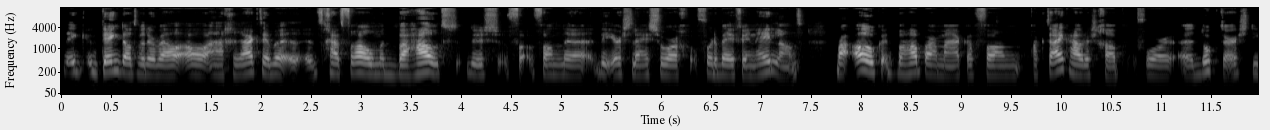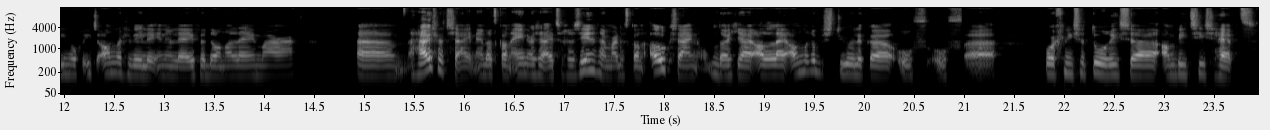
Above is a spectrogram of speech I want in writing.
Ik, denk dat we er wel al aan geraakt hebben. Het gaat vooral om het behoud dus, van de, de eerste lijn zorg voor de BV Nederland. Maar ook het behapbaar maken van praktijkhouderschap voor uh, dokters die nog iets anders willen in hun leven dan alleen maar uh, huisarts zijn. En dat kan enerzijds een gezin zijn, maar dat kan ook zijn omdat jij allerlei andere bestuurlijke of, of uh, organisatorische ambities hebt.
